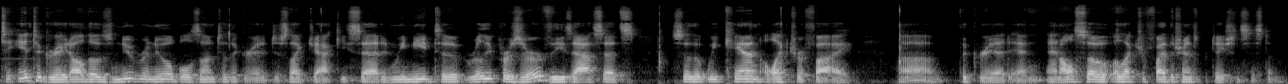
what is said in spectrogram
to integrate all those new renewables onto the grid, just like Jackie said. And we need to really preserve these assets so that we can electrify uh, the grid and, and also electrify the transportation system.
